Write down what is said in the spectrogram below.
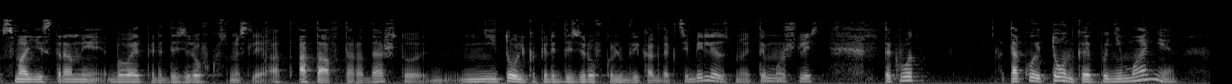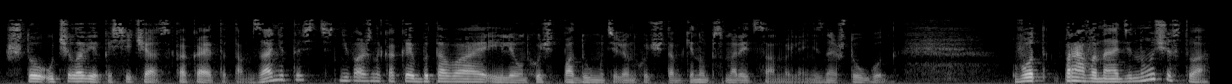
с моей стороны бывает передозировка, в смысле от, от автора, да, что не только передозировка любви, когда к тебе лезут, но и ты можешь лезть. Так вот, такое тонкое понимание – что у человека сейчас какая-то там занятость, неважно какая бытовая, или он хочет подумать, или он хочет там кино посмотреть сам, или я не знаю, что угодно. Вот право на одиночество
